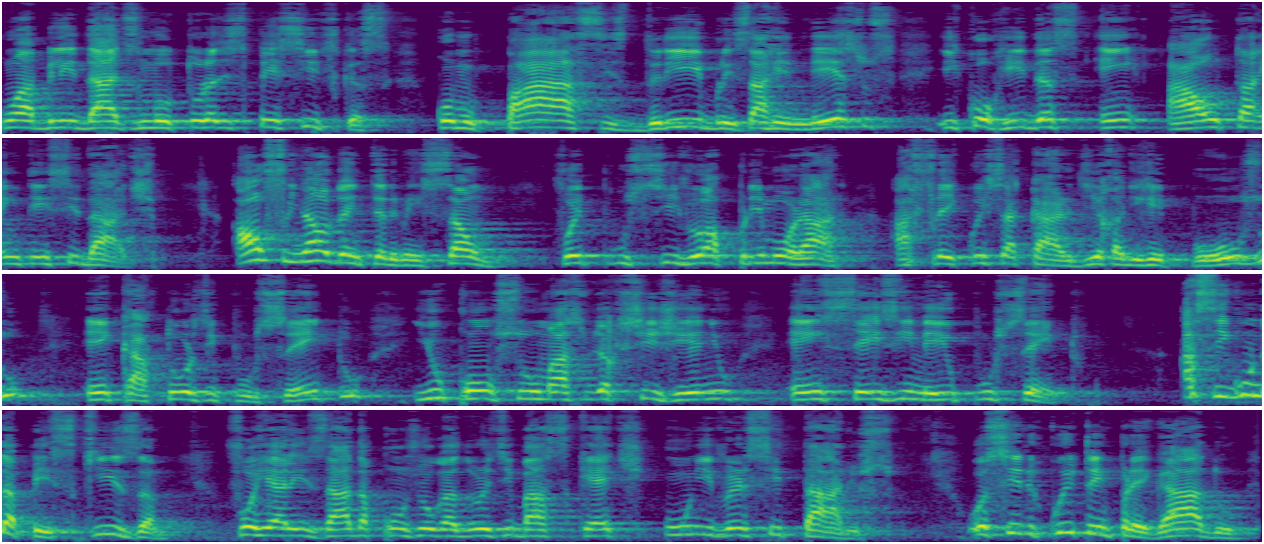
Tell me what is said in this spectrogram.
com habilidades motoras específicas, como passes, dribles, arremessos e corridas em alta intensidade. Ao final da intervenção, foi possível aprimorar a frequência cardíaca de repouso em 14% e o consumo máximo de oxigênio em 6,5%. A segunda pesquisa foi realizada com jogadores de basquete universitários. O circuito empregado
